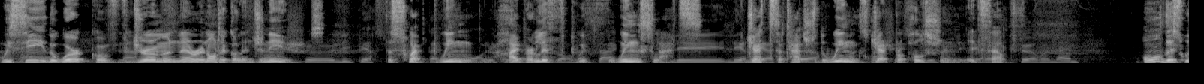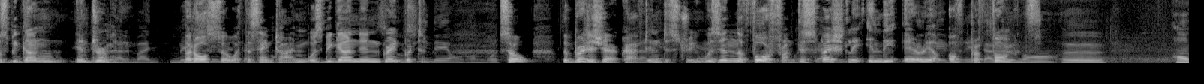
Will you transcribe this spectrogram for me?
we see the work of German aeronautical engineers. The swept wing, hyperlift with wing slats, jets attached to the wings, jet propulsion itself. All this was begun in Germany, but also at the same time was begun in Great Britain. So the British aircraft industry was in the forefront, especially in the area of performance. Euh, en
